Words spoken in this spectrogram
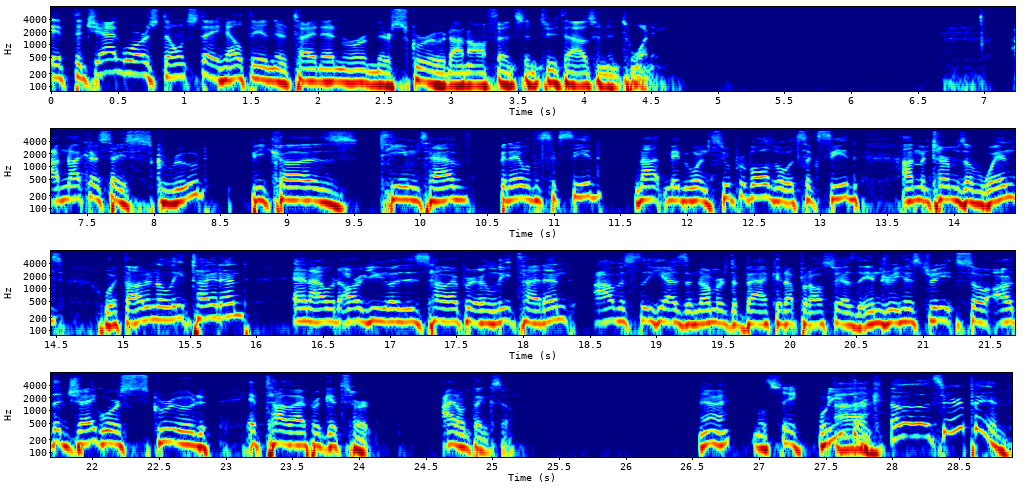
If the Jaguars don't stay healthy in their tight end room, they're screwed on offense in 2020. I'm not going to say screwed because teams have been able to succeed. Not maybe win Super Bowls, but would succeed um, in terms of wins without an elite tight end. And I would argue this is, however, an elite tight end. Obviously, he has the numbers to back it up, but also he has the injury history. So are the Jaguars screwed if Tyler Eifert gets hurt? I don't think so. All right, we'll see. What do you Uh, think? Uh, Let's hear your opinion.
